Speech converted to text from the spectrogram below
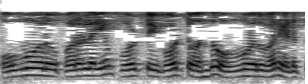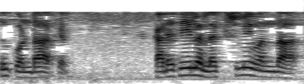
ஒவ்வொரு பொருளையும் போட்டி போட்டு வந்து ஒவ்வொருவர் எடுத்துக்கொண்டார்கள் கடைசியில லக்ஷ்மி வந்தார்.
